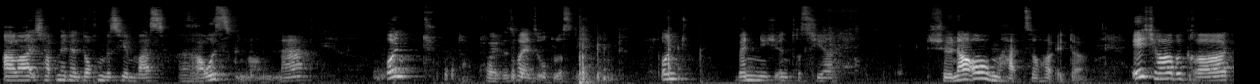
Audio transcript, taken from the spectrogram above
Aber ich habe mir dann doch ein bisschen was rausgenommen, ne? Und, toll, das war jetzt auch lustig. Und, wenn nicht interessiert, Schöne Augen hat sie heute. Ich habe gerade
